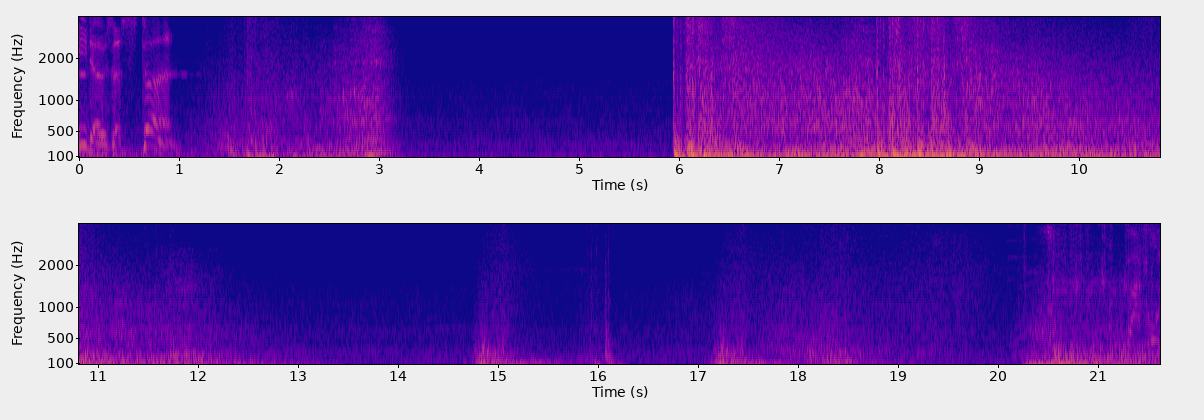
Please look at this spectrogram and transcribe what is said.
Torpedoes astern. Battle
